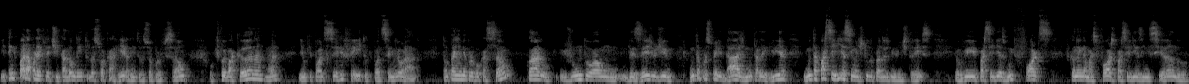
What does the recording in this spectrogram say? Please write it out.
e tem que parar para refletir, cada um dentro da sua carreira, dentro da sua profissão, o que foi bacana, né? E o que pode ser refeito, o que pode ser melhorado. Então tá aí a minha provocação, claro, junto a um desejo de muita prosperidade, muita alegria muita parceria acima de tudo para 2023. Eu vi parcerias muito fortes, ficando ainda mais fortes, parcerias iniciando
